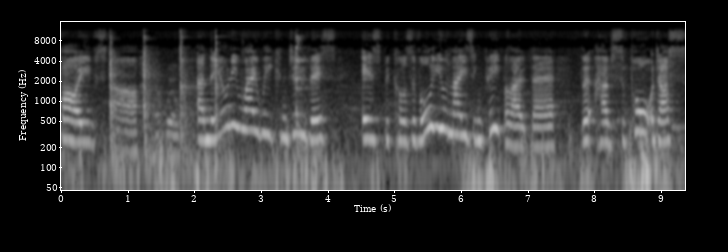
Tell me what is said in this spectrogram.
five star. That will. And the only way we can do this is because of all you amazing people out there that have supported us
